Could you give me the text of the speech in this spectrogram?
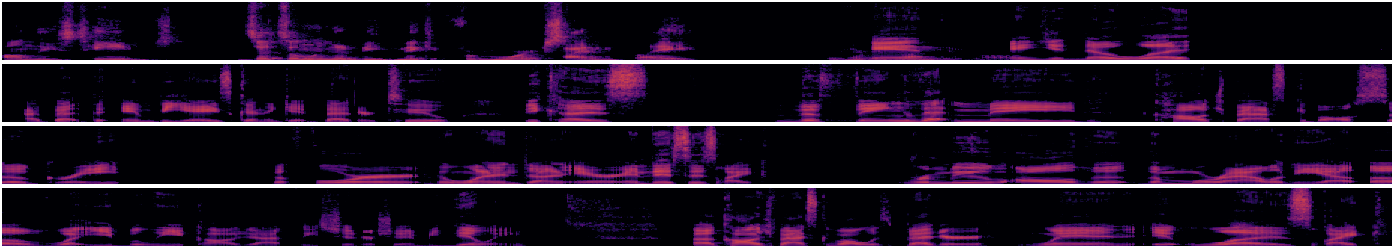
on these teams. And so it's only going to be make it for more exciting play for everybody and, involved. And you know what? I bet the NBA is going to get better too because the thing that made college basketball so great before the one and done era, and this is like remove all the the morality out of what you believe college athletes should or shouldn't be doing. Uh, college basketball was better when it was like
